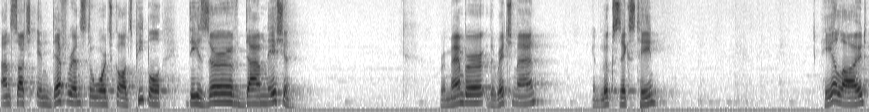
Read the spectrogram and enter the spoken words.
and such indifference towards God's people deserve damnation. Remember the rich man in Luke 16? He allowed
